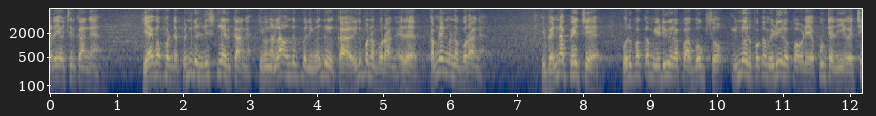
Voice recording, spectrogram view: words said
நிறைய வச்சுருக்காங்க. ஏகப்பட்ட பெண்கள் லிஸ்ட்டில் இருக்காங்க. இவங்கெல்லாம் வந்து இப்போ நீங்கள் வந்து க இது பண்ண போகிறாங்க இது கம்ப்ளைண்ட் பண்ண போகிறாங்க இப்போ என்ன பேச்சு? ஒரு பக்கம் எடியூரப்பா போக்சோ இன்னொரு பக்கம் எடியூரப்பாவுடைய கூட்டணி வச்சு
